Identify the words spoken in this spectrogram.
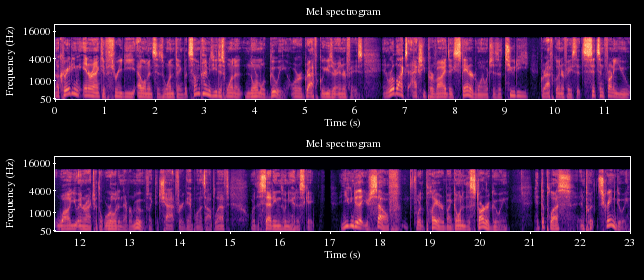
Now, creating interactive 3D elements is one thing, but sometimes you just want a normal GUI or a graphical user interface. And Roblox actually provides a standard one, which is a 2D graphical interface that sits in front of you while you interact with the world and never moves, like the chat, for example, in the top left, or the settings when you hit escape. And you can do that yourself for the player by going to the starter GUI, hit the plus, and put screen GUI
